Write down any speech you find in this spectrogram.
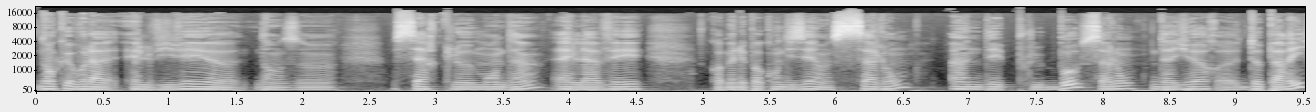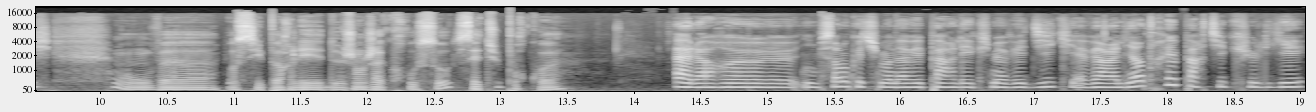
Donc voilà, elle vivait dans un cercle mondain. Elle avait, comme à l'époque on disait, un salon un des plus beaux salons d'ailleurs euh, de Paris. On va aussi parler de Jean-Jacques Rousseau. Sais-tu pourquoi? Alors, euh, il me semble que tu m'en avais parlé, que tu m'avais dit qu'il y avait un lien très particulier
